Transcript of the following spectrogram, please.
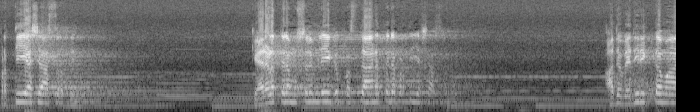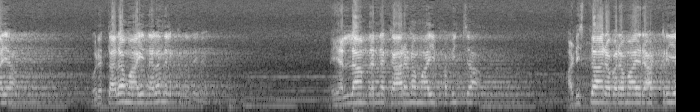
പ്രത്യയശാസ്ത്രത്തിന് കേരളത്തിലെ മുസ്ലിം ലീഗ് പ്രസ്ഥാനത്തിന്റെ പ്രത്യയശാസ്ത്രം അത് വ്യതിരിക്തമായ ഒരു തലമായി നിലനിൽക്കുന്നതിന് എല്ലാം തന്നെ കാരണമായി ഭവിച്ച അടിസ്ഥാനപരമായ രാഷ്ട്രീയ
